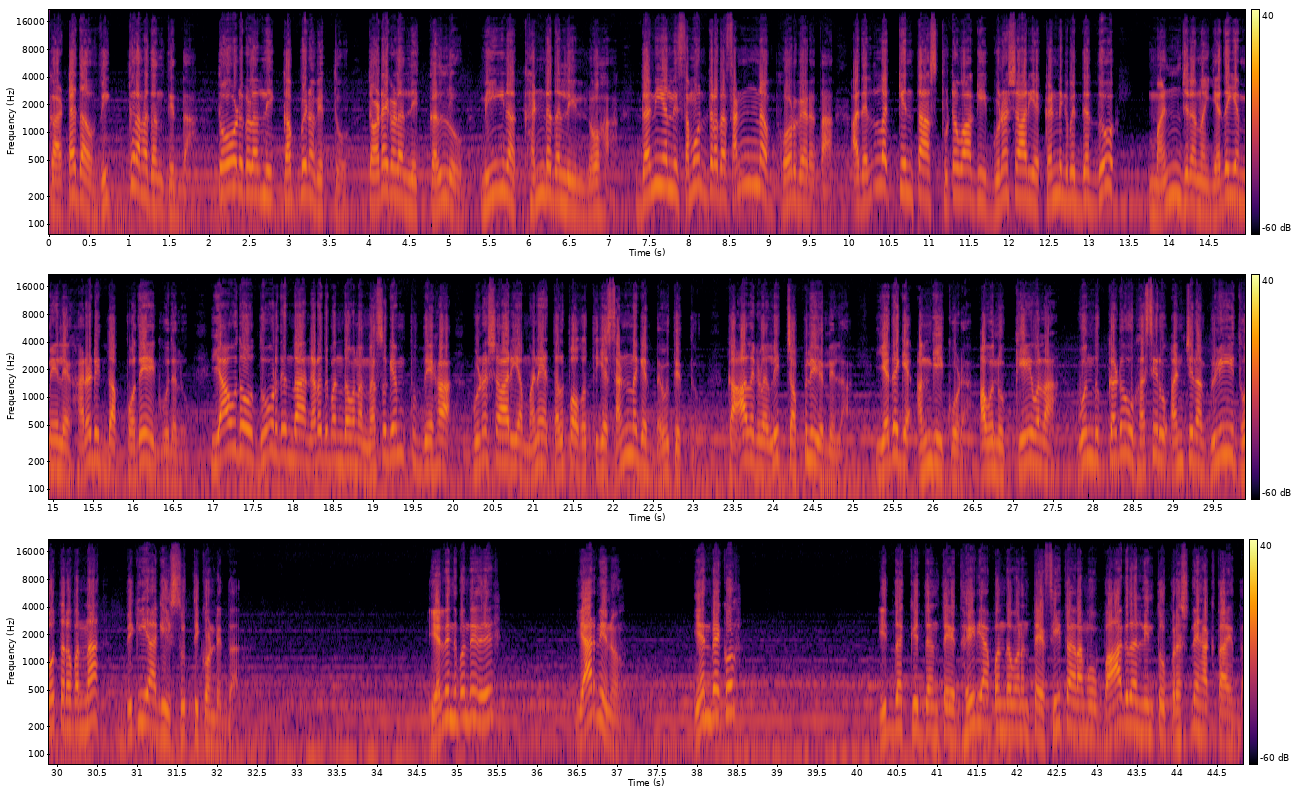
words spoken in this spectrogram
ಕಟದ ವಿಗ್ರಹದಂತಿದ್ದ. ತೋಳುಗಳಲ್ಲಿ ಕಬ್ಬಿಣವಿತ್ತು ತೊಡೆಗಳಲ್ಲಿ ಕಲ್ಲು. ಮೀನ ಖಂಡದಲ್ಲಿ ಲೋಹ. ದನಿಯಲ್ಲಿ ಸಮುದ್ರದ ಸಣ್ಣ ಭೋರ್ಗರತ ಅದೆಲ್ಲಕ್ಕಿಂತ ಸ್ಫುಟವಾಗಿ ಗುಣಶಾರಿಯ ಕಣ್ಣಿಗೆ ಬಿದ್ದದ್ದು ಮಂಜನನ ಎದೆಯ ಮೇಲೆ ಹರಡಿದ್ದ ಪೊದೆ ಕೂದಲು ಯಾವುದೋ ದೂರದಿಂದ ನಡೆದು ಬಂದವನ ನಸುಗೆಂಪು ದೇಹ ಗುಣಶಾರಿಯ ಮನೆ ತಲುಪೋ ಹೊತ್ತಿಗೆ ಸಣ್ಣಗೆ ಬೆವುತಿತ್ತು. ಕಾಲುಗಳಲ್ಲಿ ಚಪ್ಪಲಿ ಇರಲಿಲ್ಲ. ಎದೆಗೆ ಅಂಗಿ ಕೂಡ. ಅವನು ಕೇವಲ ಒಂದು ಕಡು ಹಸಿರು ಅಂಚಿನ ಬಿಳಿ ಧೋತರವನ್ನ ಬಿಗಿಯಾಗಿ ಸುತ್ತಿಕೊಂಡಿದ್ದ. ಎಲ್ಲಿಂದ ಬಂದಿದೆ ಯಾರು ನೀನು? ಏನ್ ಬೇಕು? ಇದ್ದಕ್ಕಿದ್ದಂತೆ ಧೈರ್ಯ ಬಂದವನಂತೆ ಸೀತಾರಾಮು ಭಾಗದಲ್ಲಿ ನಿಂತು ಪ್ರಶ್ನೆ ಹಾಕ್ತಾ ಇದ್ದ.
